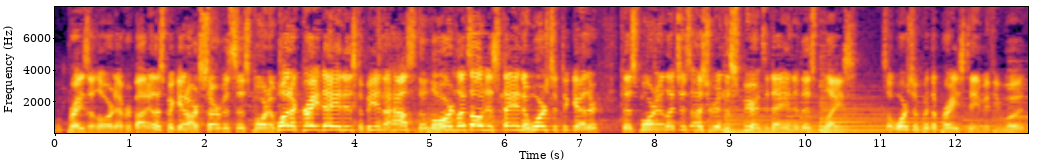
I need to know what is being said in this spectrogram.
Well, praise the Lord, everybody. Let's begin our service this morning. What a great day it is to be in the house of the Lord. Let's all just stand and worship together this morning. Let's just usher in the Spirit today into this place. So, worship with the praise team if you would.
